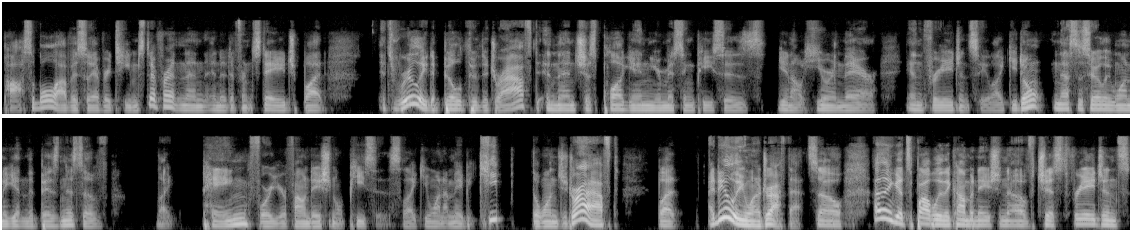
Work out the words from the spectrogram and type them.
possible. Obviously, every team's different and then in a different stage, but it's really to build through the draft and then just plug in your missing pieces, you know, here and there in free agency. Like you don't necessarily want to get in the business of like paying for your foundational pieces. Like you want to maybe keep the ones you draft, but ideally you want to draft that. So I think it's probably the combination of just free agents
